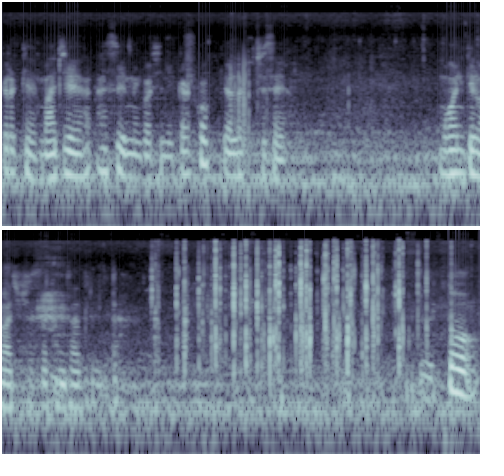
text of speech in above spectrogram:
그렇게 맞이할 수 있는 것이니까 꼭 연락 주세요. 먼 길 와주셔서 감사드립니다. 그또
